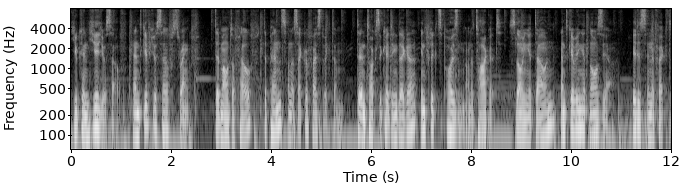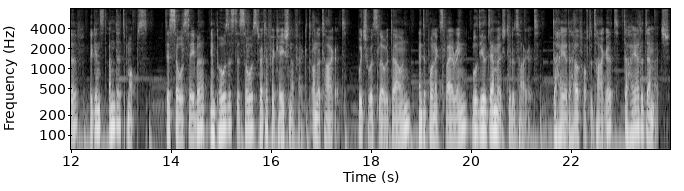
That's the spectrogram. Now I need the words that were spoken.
you can heal yourself and give yourself strength. The amount of health depends on a sacrificed victim. The intoxicating dagger inflicts poison on the target, slowing it down and giving it nausea. It is ineffective against undead mobs. The Soul Saber imposes the Soul Stratification effect on the target, which will slow it down and upon expiring will deal damage to the target. The higher the health of the target, the higher the damage.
